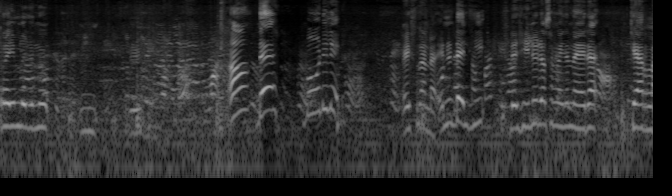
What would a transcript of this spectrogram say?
ട്രെയിൻ വരുന്നു. ആ ദേ ബോർഡിൽ ഇനി ഡൽഹി. ഡൽഹിയിൽ ഒരു ദിവസം കഴിഞ്ഞ നേരെ കേരള.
